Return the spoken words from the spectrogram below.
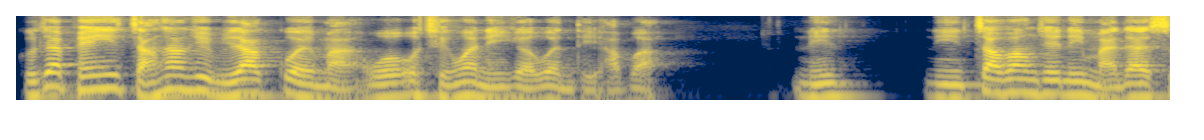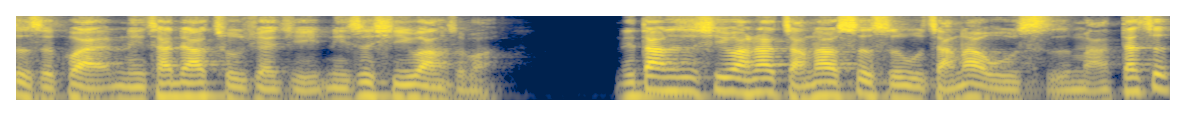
股价便宜涨上去比较贵嘛。我我请问你一个问题好不好？你你兆丰金你买在四十块，你参加除权期，你是希望什么？你当然是希望它涨到四十五，涨到五十嘛。但是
